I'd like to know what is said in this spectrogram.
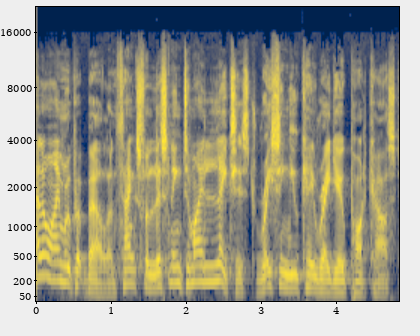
Hello, I'm Rupert Bell, and thanks for listening to my latest Racing UK radio podcast.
